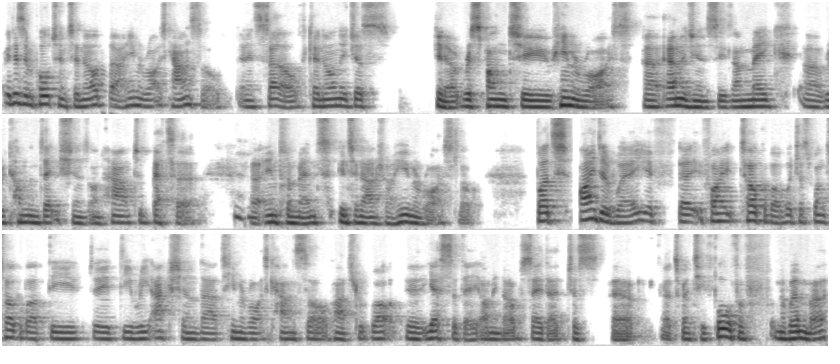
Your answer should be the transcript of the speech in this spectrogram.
It is important to note that Human Rights Council in itself can only just you know respond to human rights uh, emergencies and make uh, recommendations on how to better mm-hmm. Uh, implement international human rights law. But either way, if uh, if I talk about, we just want to talk about the the, the reaction that Human Rights Council had uh, yesterday. I mean, I would say that just uh, twenty uh, fourth of November.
